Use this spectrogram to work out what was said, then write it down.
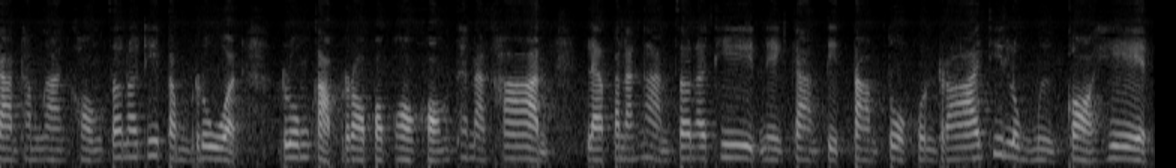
การทำงานของเจ้าหน้าที่ตำรวจ ร่วมกับรปภของธนาคารและพนักงานเจ้าหน้าที่ในการติดตามตัวคนร้ายที่ลงมือก่อเหตุ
